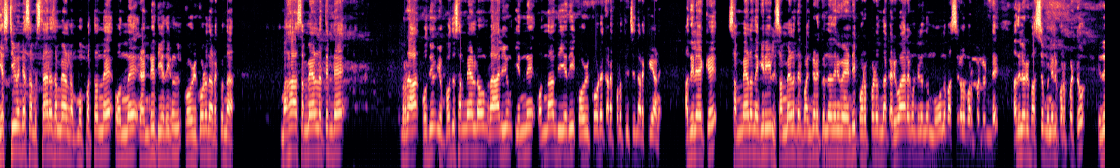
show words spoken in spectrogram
എസ് ടി യുവിന്റെ സംസ്ഥാന സമ്മേളനം മുപ്പത്തൊന്ന് ഒന്ന് രണ്ട് തീയതികളിൽ കോഴിക്കോട് നടക്കുന്ന മഹാസമ്മേളനത്തിന്റെ പൊതു പൊതുസമ്മേളനവും റാലിയും ഇന്ന് ഒന്നാം തീയതി കോഴിക്കോട് കടപ്പുറത്ത് വെച്ച് നടക്കുകയാണ്. അതിലേക്ക് സമ്മേളന നഗരിയിൽ സമ്മേളനത്തിൽ പങ്കെടുക്കുന്നതിന് വേണ്ടി പുറപ്പെടുന്ന കരുവാരകുണ്ടിൽ നിന്നും മൂന്ന് ബസ്സുകൾ പുറപ്പെട്ടിട്ടുണ്ട്. അതിലൊരു ബസ് മുന്നിൽ പുറപ്പെട്ടു. ഇത്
